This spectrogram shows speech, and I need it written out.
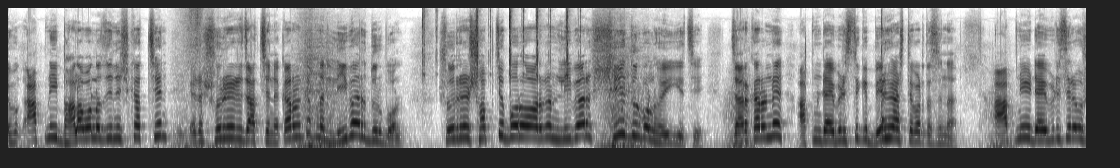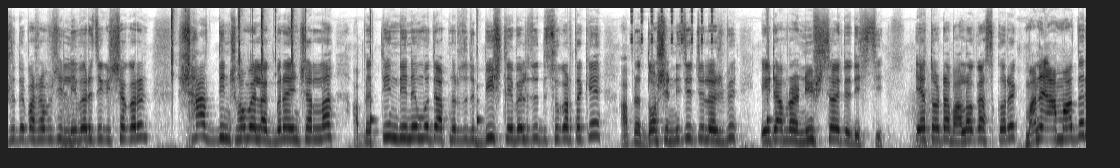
এবং আপনি ভালো ভালো জিনিস খাচ্ছেন, এটা শরীরে যাচ্ছে না। কারণ কি? আপনার লিভার দুর্বল। শরীরের সবচেয়ে বড় অর্গান লিভার, সে দুর্বল হয়ে গিয়েছে। যার কারণে আপনি ডায়াবেটিস থেকে বের হয়ে আসতে পারতেছেন না। আপনি ডায়াবেটিসের ওষুধের পাশাপাশি লিভারের চিকিৎসা করেন, সাত দিন সময় লাগবে না ইনশাল্লাহ। আপনার তিন দিনের মধ্যে আপনার যদি বিশ লেভেলে যদি সুগার থাকে, আপনার দশের নিচে চলে আসবে, এটা আমরা নিশ্চয়তা দিচ্ছি। এতটা ভালো কাজ করে মানে আমাদের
